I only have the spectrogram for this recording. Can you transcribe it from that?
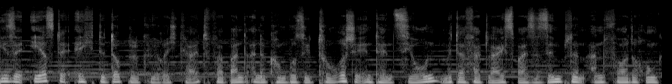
Diese erste echte Doppelchörigkeit verband eine kompositorische Intention mit der vergleichsweise simplen Anforderung,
